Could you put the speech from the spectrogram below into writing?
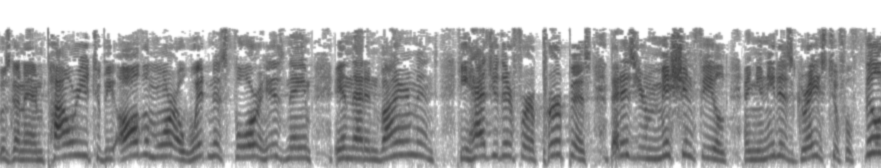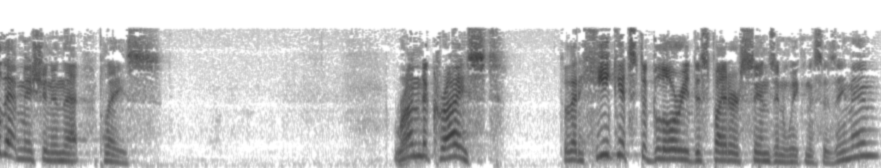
who's going to empower you to be all the more a witness for his name in that environment. He has you there for a purpose. That is your mission field, and you need his grace to fulfill that mission in that place. Run to Christ so that he gets the glory despite our sins and weaknesses. Amen?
